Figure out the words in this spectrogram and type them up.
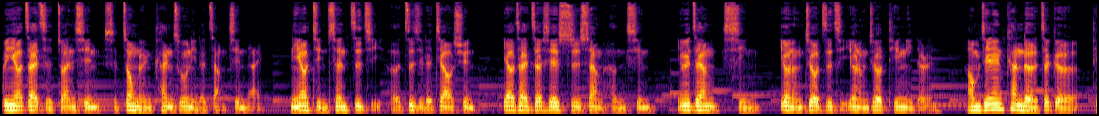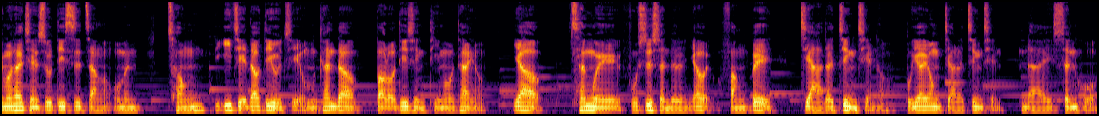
并要在此专心，使众人看出你的长进来。你要谨慎自己和自己的教训，要在这些事上恒心，因为这样行，又能救自己，又能救听你的人。好，我们今天看的这个提摩太前书第四章，我们从第一节到第五节，我们看到保罗提醒提摩太哦，要。成为服侍神的人，要防备假的敬虔哦，不要用假的敬虔来生活。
